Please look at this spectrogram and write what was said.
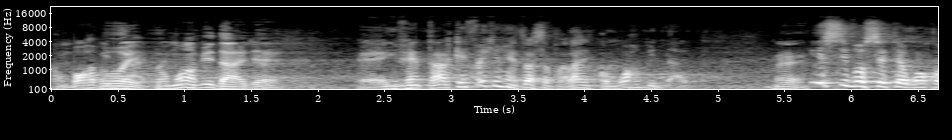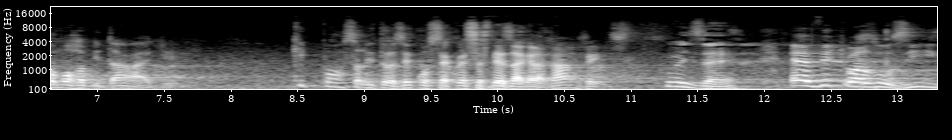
Comorbidade. Hum. Foi, comorbidade, é. É, inventaram, quem foi que inventou essa palavra? Comorbidade. é. E se você tem alguma comorbidade que possa lhe trazer consequências desagradáveis? Pois é. Evite o azulzinho,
